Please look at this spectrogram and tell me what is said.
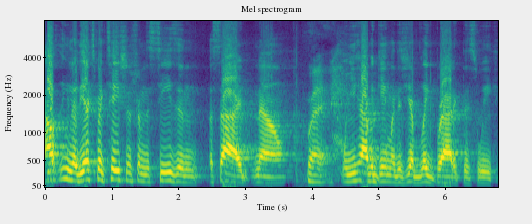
Out, you know, the expectations from the season aside now, Right. when you have a game like this, you have Lake Braddock this week.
